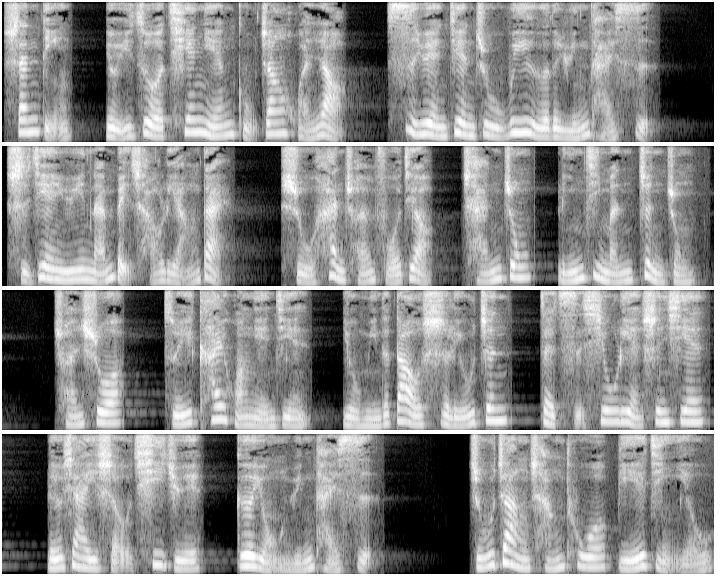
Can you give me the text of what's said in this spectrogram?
山顶。有一座千年古樟环绕、寺院建筑巍峨的云台寺，始建于南北朝梁代，属汉传佛教禅宗临济门正宗。传说隋开皇年间，有名的道士刘真在此修炼升仙，留下一首七绝歌咏云台寺：竹杖长托别景游，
